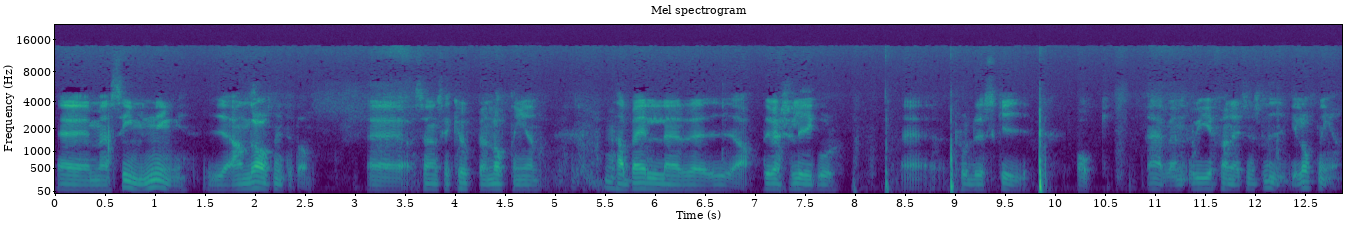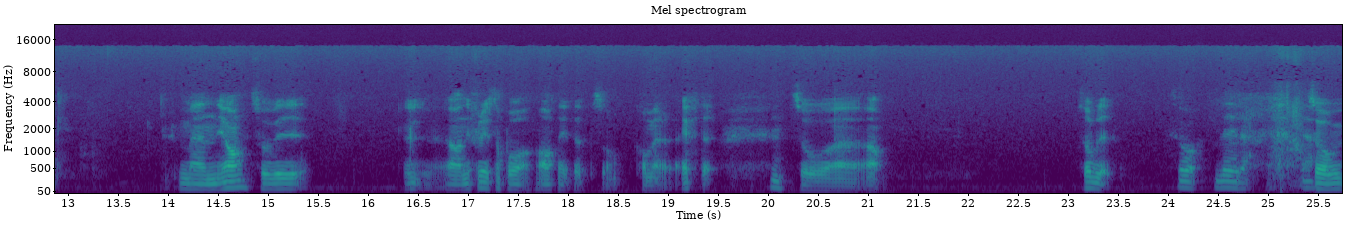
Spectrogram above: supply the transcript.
eh, med simning i andra avsnittet då. Eh, Svenska cupen, lottningen, Mm. tabeller i ja, diverse ligor, eh, Pro och även Uefa Nations League-lottningen. Men ja, så vi... Ja, ni får lyssna på avsnittet som kommer efter. Mm. Så, eh, ja. Så blir det. Så blir det. Ja. Så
